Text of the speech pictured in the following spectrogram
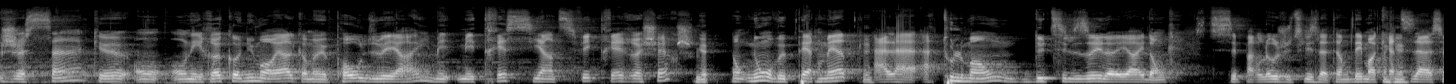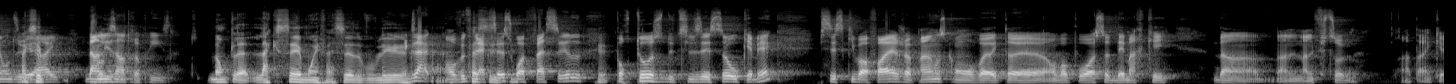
je sens que on, on est reconnu Montréal comme un pôle du AI, mais, mais très scientifique, très recherche. Donc nous, on veut permettre à, la, à tout le monde d'utiliser le AI. Donc c'est par là que j'utilise le terme démocratisation du AI dans les entreprises. donc l'accès est moins facile. Vous voulez... Exact. On veut que l'accès soit facile pour tous d'utiliser ça au Québec. Puis c'est ce qui va faire, je pense, qu'on va être, euh, on va pouvoir se démarquer dans, dans, dans le futur en tant que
